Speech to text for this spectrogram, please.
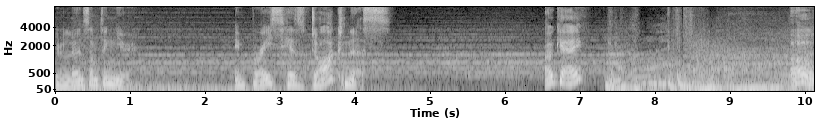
We're gonna learn something new. Embrace his darkness. Okay. Oh.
